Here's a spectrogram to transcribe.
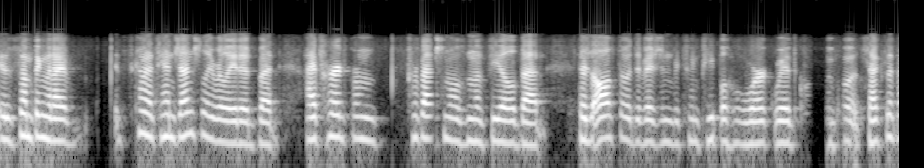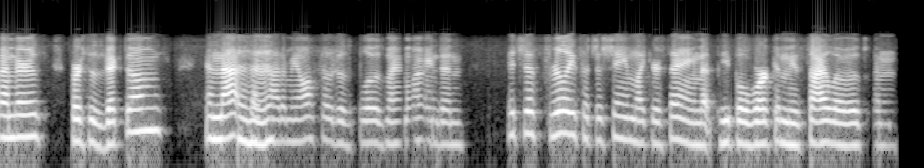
is something that I've it's kind of tangentially related, but I've heard from professionals in the field that there's also a division between people who work with quote unquote sex offenders versus victims. And that mm-hmm. dichotomy also just blows my mind and it's just really such a shame, like you're saying, that people work in these silos when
